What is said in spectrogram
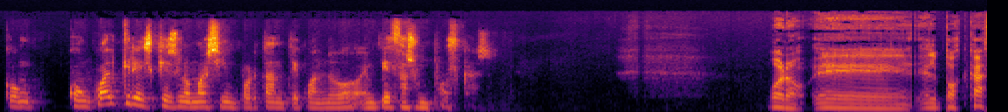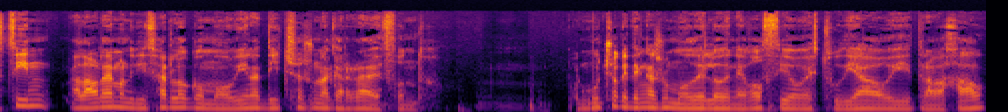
¿con ¿con cuál crees que es lo más importante cuando empiezas un podcast? Bueno, eh, el podcasting, a la hora de monetizarlo, como bien has dicho, es una carrera de fondo. Por mucho que tengas un modelo de negocio estudiado y trabajado,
